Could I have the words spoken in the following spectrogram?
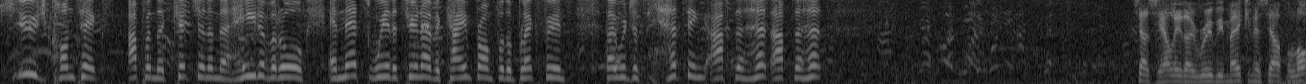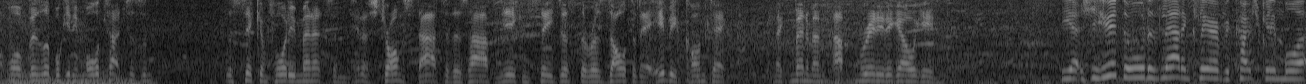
huge contacts up in the kitchen in the heat of it all. And that's where the turnover came from for the Black Ferns. They were just hitting after hit after hit. Chelsea Alley, though, Ruby making herself a lot more visible, getting more touches in the second 40 minutes and had a strong start to this half. And you can see just the result of that heavy contact. McMenamin up and ready to go again. Yeah, she heard the orders loud and clear of her coach, Glenn Moore.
